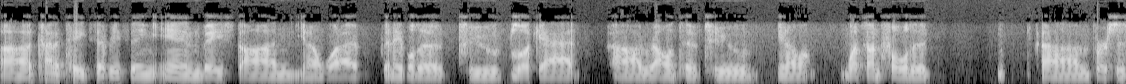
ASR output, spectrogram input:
uh, kind of takes everything in based on you know what I've been able to to look at uh, relative to you know what's unfolded um, versus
